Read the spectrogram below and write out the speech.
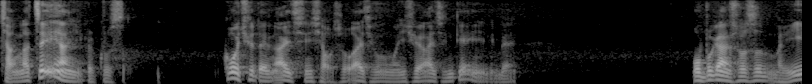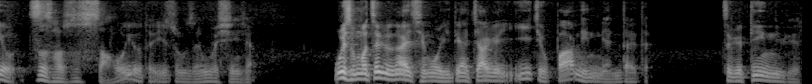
讲了这样一个故事。过去的爱情小说、爱情文学、爱情电影里面。我不敢说是没有，至少是少有的一种人物形象。为什么这个爱情我一定要加个一九八零年代的这个定语呢？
